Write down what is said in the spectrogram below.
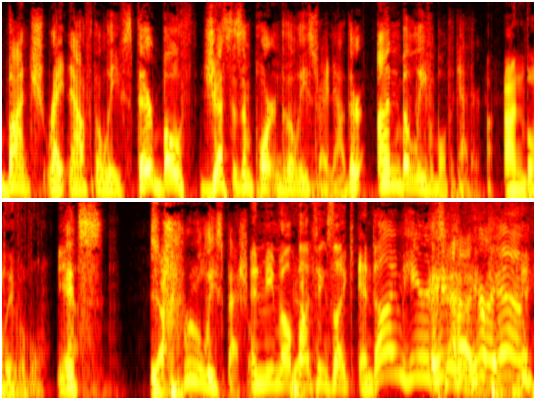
bunch right now for the Leafs. They're both just as important to the Leafs right now. They're unbelievable together. Uh, unbelievable. Yeah. It's, it's Yeah. truly special. and meanwhile, Yeah. Bunting's like, and I'm here too. Yeah, here I am.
